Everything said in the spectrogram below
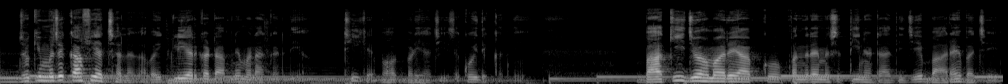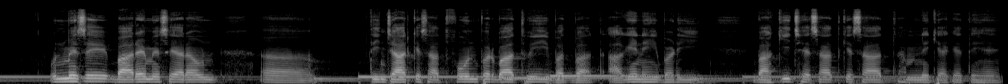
जो कि मुझे काफ़ी अच्छा लगा भाई। क्लियर कट आपने मना कर दिया। ठीक है, बहुत बढ़िया चीज़ है, कोई दिक्कत नहीं है। बाकी जो हमारे आपको पंद्रह में से तीन हटा दीजिए, बारह बचे। उनमें से बारह में से अराउंड तीन चार के साथ फ़ोन पर बात हुई बद बात आगे नहीं बढ़ी। बाकी छः सात के साथ हमने क्या कहते हैं,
